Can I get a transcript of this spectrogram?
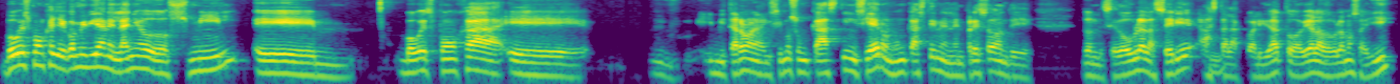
Bob Esponja llegó a mi vida en el año 2000. Em, Bob Esponja eh, invitaron, hicimos un casting, hicieron un casting en la empresa donde, donde se dobla la serie. Hasta la actualidad todavía la doblamos allí.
